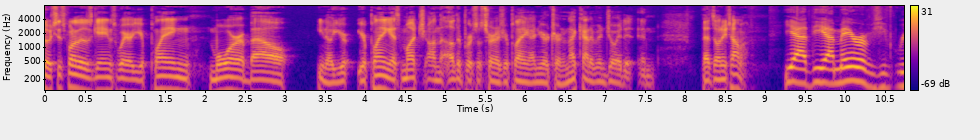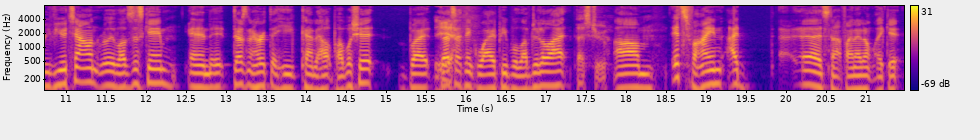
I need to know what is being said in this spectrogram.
So it's just one of those games where you're playing more about, you know, you're you're playing as much on the other person's turn as you're playing on your turn, and I kind of enjoyed it. And that's Onitama. Yeah, the uh, mayor of Review Town really loves this game, and it doesn't hurt that he kind of helped publish it. But that's Yeah. I think why people loved it a lot. That's true. Um, it's fine. I, uh, it's not fine. I don't like it.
